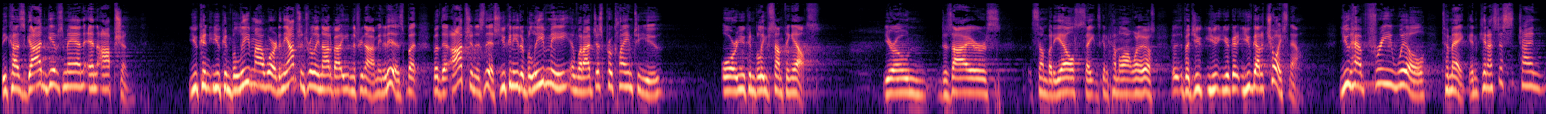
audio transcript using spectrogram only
Because God gives man an option. You can, you can believe my word. And the option is really not about eating the tree. Now, I mean, it is, but, but the option is this. You can either believe me and what I've just proclaimed to you, or you can believe something else. Your own desires, somebody else, Satan's going to come along, whatever else. But you, you, gonna, you've got a choice now. You have free will to make. And can I just try and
